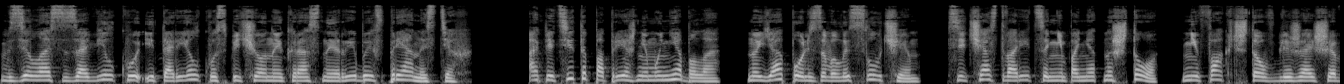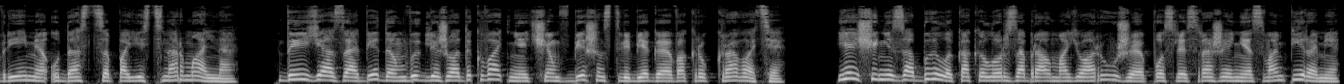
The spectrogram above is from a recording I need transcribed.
Взялась за вилку и тарелку с печеной красной рыбой в пряностях. Аппетита по-прежнему не было, но я пользовалась случаем. Сейчас творится непонятно что. Не факт, что в ближайшее время удастся поесть нормально. Да и я за обедом выгляжу адекватнее, чем в бешенстве бегая вокруг кровати. Я еще не забыла, как Элор забрал мое оружие после сражения с вампирами,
